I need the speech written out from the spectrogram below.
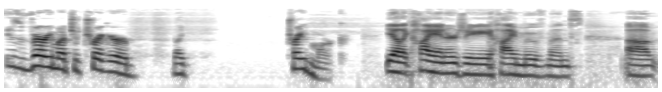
is very much a trigger, like trademark. yeah, like high energy, high movement. Um,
